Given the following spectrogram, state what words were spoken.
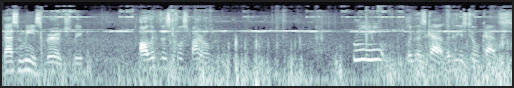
That's me spiritually. Oh, look at this cool spiral. Look at this cat. Look at these two cats.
